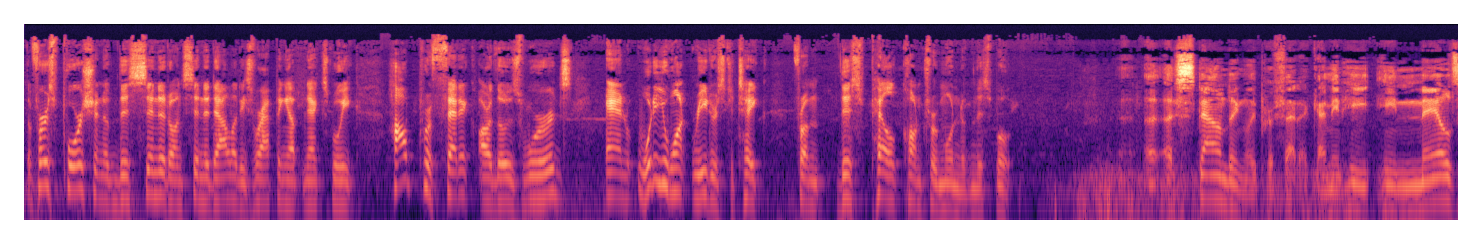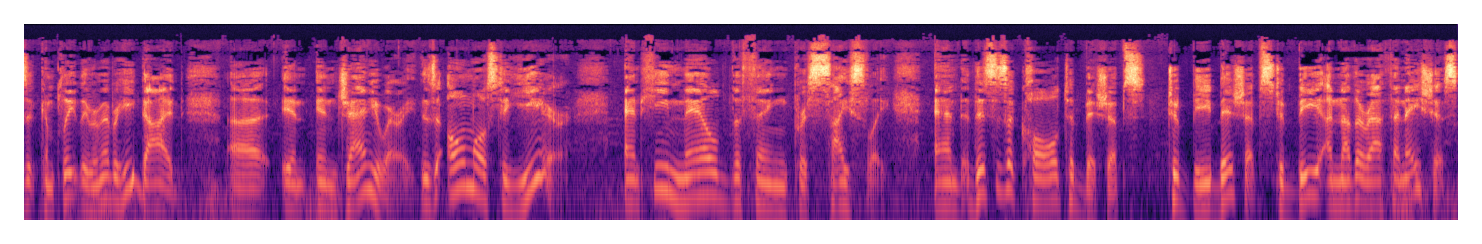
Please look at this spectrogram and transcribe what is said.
the first portion of this synod on synodality is wrapping up next week. How prophetic are those words, and what do you want readers to take from this Pell Contra Mundum, this book? Astoundingly prophetic. I mean, he, he nails it completely. Remember, he died uh, in in January. This is almost a year, and he nailed the thing precisely. And this is a call to bishops to be bishops, to be another Athanasius,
